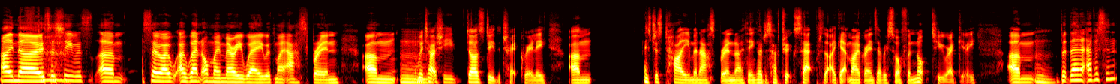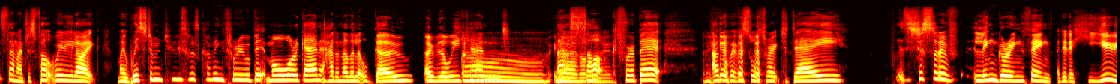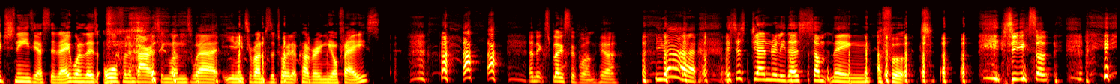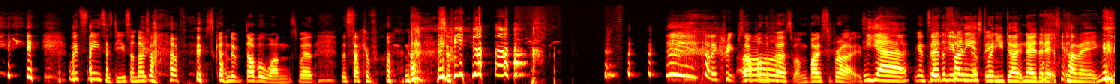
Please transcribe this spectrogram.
I know. So she was. Um. So I I went on my merry way with my aspirin. Um. Which Mm. actually does do the trick. Really. Um. It's just time and aspirin. I think I just have to accept that I get migraines every so often, not too regularly. Um. Mm. But then ever since then, I've just felt really like my wisdom tooth was coming through a bit more again. It had another little go over the weekend. Oh, that yeah, sucked nice. for a bit. I've got a bit of a sore throat today. It's just sort of lingering things. I did a huge sneeze yesterday, one of those awful, embarrassing ones where you need to run to the toilet covering your face. An explosive one. Yeah. Yeah, it's just generally there's something afoot. Do you sound? with sneezes, do you sometimes have those kind of double ones where the second one kind of creeps up on the Oh. first one by surprise? Yeah, so they're the you end up funniest when you don't know that it's coming. you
